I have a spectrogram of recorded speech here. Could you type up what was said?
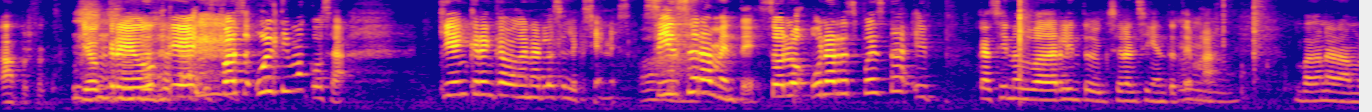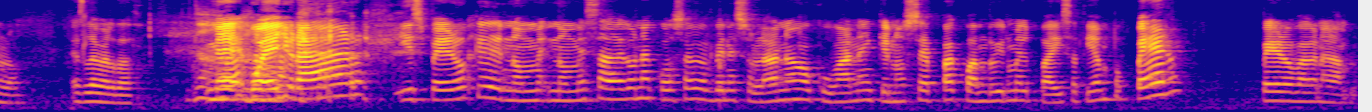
Ah, perfecto. yo creo que. pas- última cosa. ¿Quién creen que va a ganar las elecciones? Ah. Sinceramente, solo una respuesta y casi nos va a dar la introducción al siguiente tema. Va a ganar AMLO, es la verdad. Me voy a llorar y espero que no me, no me salga una cosa venezolana o cubana y que no sepa cuándo irme del país a tiempo, pero, pero va a ganar AMLO.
